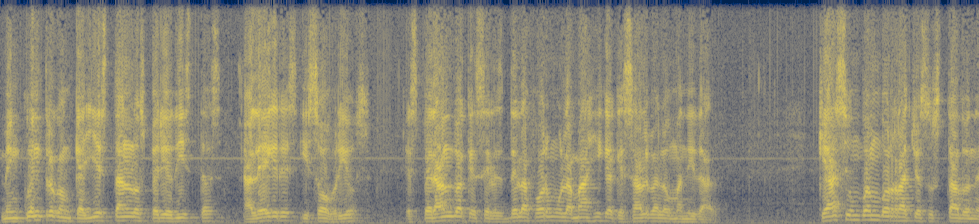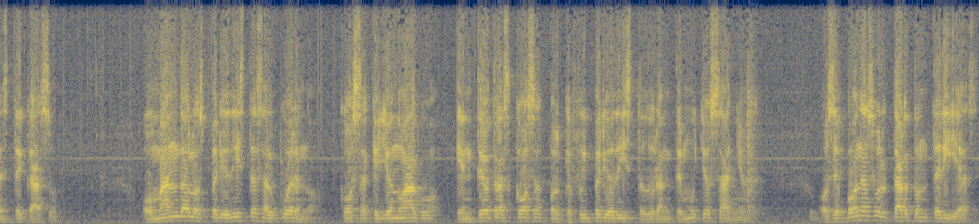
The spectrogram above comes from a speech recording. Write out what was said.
me encuentro con que allí están los periodistas, alegres y sobrios, esperando a que se les dé la fórmula mágica que salve a la humanidad. ¿Qué hace un buen borracho asustado en este caso? O manda a los periodistas al cuerno, cosa que yo no hago, entre otras cosas porque fui periodista durante muchos años, o se pone a soltar tonterías,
